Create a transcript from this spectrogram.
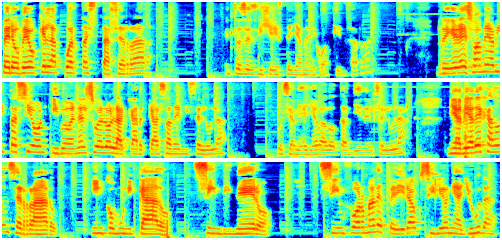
pero veo que la puerta está cerrada. Entonces dije, este ya me dejó aquí encerrado. Regreso a mi habitación y veo en el suelo la carcasa de mi celular. Pues se había llevado también el celular. Me había dejado encerrado, incomunicado, sin dinero, sin forma de pedir auxilio ni ayuda.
